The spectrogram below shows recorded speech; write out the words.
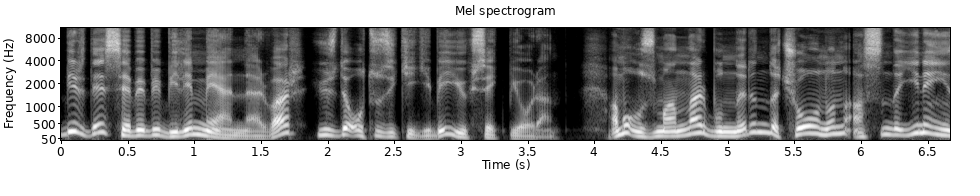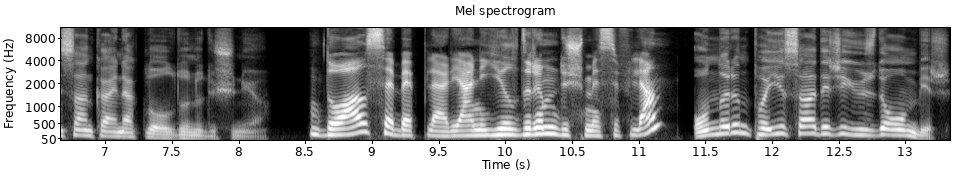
bir de sebebi bilinmeyenler var, %32 gibi yüksek bir oran. Ama uzmanlar bunların da çoğunun aslında yine insan kaynaklı olduğunu düşünüyor. Doğal sebepler yani yıldırım düşmesi falan. Onların payı sadece %11.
